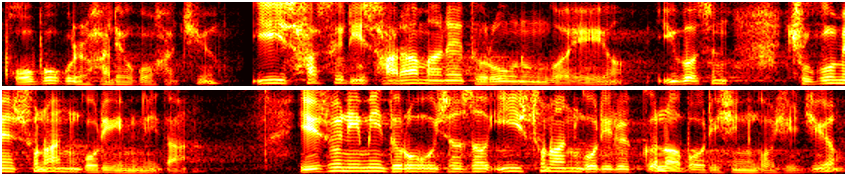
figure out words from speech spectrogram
보복을 하려고 하지요. 이 사슬이 사람 안에 들어오는 거예요. 이것은 죽음의 순환고리입니다. 예수님이 들어오셔서 이 순환고리를 끊어버리신 것이지요.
